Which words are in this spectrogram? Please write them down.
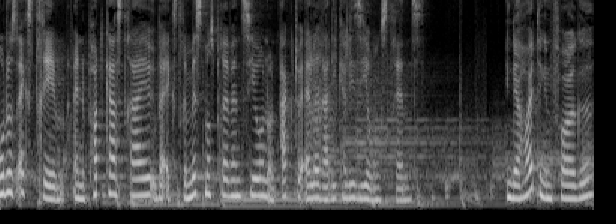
Modus Extrem, eine Podcast-Reihe über Extremismusprävention und aktuelle Radikalisierungstrends. In der heutigen Folge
